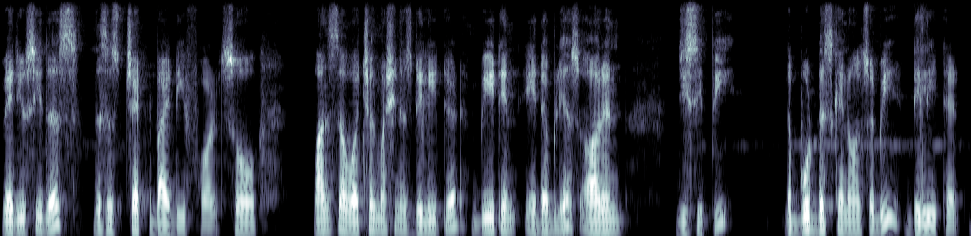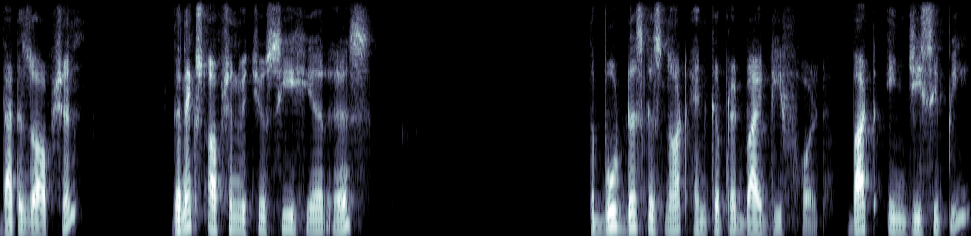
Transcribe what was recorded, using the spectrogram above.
where you see this this is checked by default. So once the virtual machine is deleted be it in AWS or in GCP the boot disk can also be deleted. That is the option. The next option which you see here is the boot disk is not encrypted by default but in GCP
